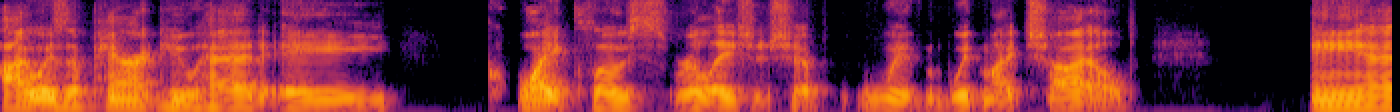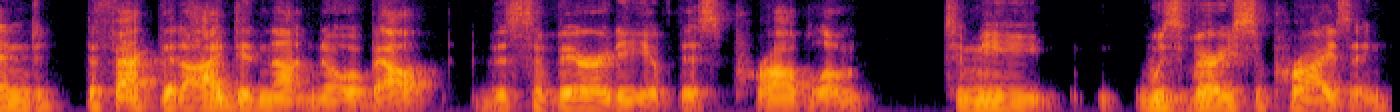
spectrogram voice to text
I was a parent who had a quite close relationship with with my child and the fact that I did not know about the severity of this problem to me was very surprising.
